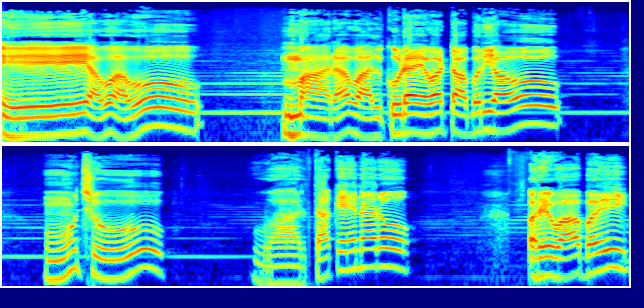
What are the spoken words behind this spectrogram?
એ, આવો આવો. મારા વાલકુડા એવા ટાબરિયાઓ. હું છું. વાર્તા કહેનારો. અરે વાહ ભાઈ.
